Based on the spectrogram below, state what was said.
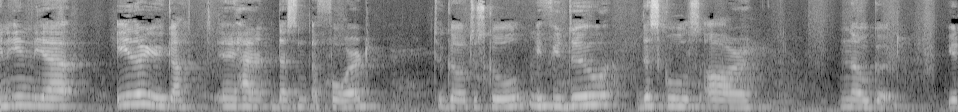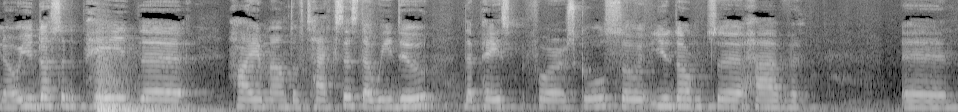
in India, either you got uh, doesn't afford to go to school. If Mm. you do, the schools are no good. You know, you doesn't pay the high amount of taxes that we do that pays for schools, so you don't uh, have um,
